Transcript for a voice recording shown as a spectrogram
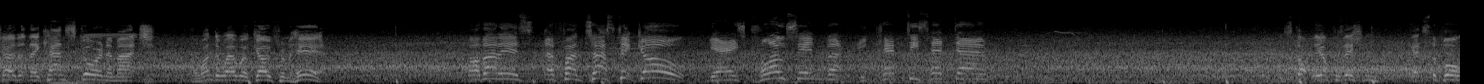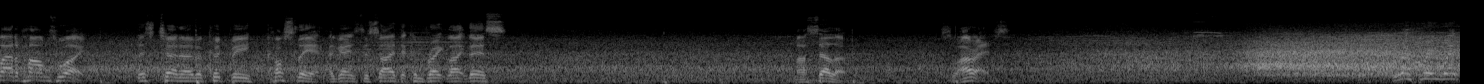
show that they can score in a match. I wonder where we'll go from here. Well, that is a fantastic goal. Yeah, he's close in, but he kept his head down. Stop the opposition, gets the ball out of harm's way. This turnover could be costly against a side that can break like this. Marcelo. Suarez. Referee went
